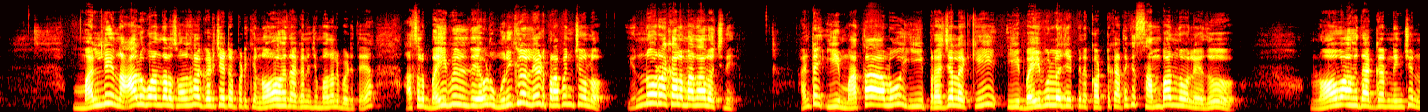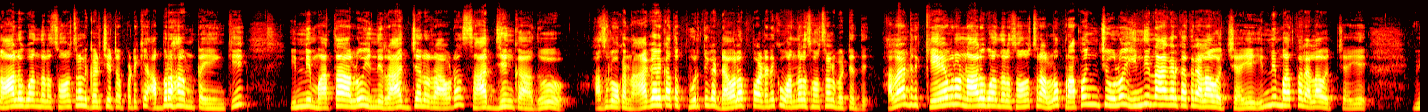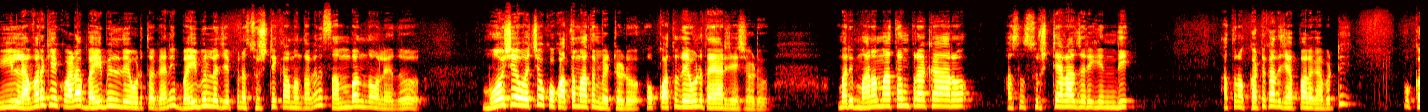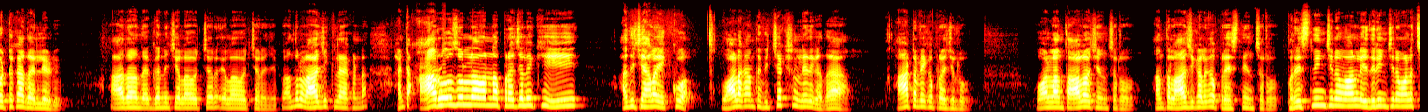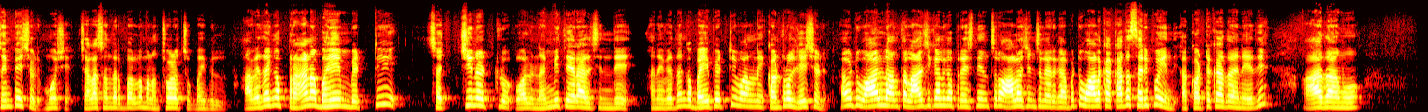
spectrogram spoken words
మళ్ళీ నాలుగు వందల సంవత్సరాలు గడిచేటప్పటికి నోవాహు దగ్గర నుంచి మొదలు పెడితే అసలు బైబిల్ దేవుడు ఉనికిలో లేడు ప్రపంచంలో. ఎన్నో రకాల మతాలు వచ్చినాయి. అంటే ఈ మతాలు ఈ ప్రజలకి ఈ బైబిల్లో చెప్పిన కట్టుకథకి సంబంధం లేదు. నోవాహు దగ్గర నుంచి నాలుగు వందల సంవత్సరాలు గడిచేటప్పటికి అబ్రహాం టైంకి ఇన్ని మతాలు ఇన్ని రాజ్యాలు రావడం సాధ్యం కాదు. అసలు ఒక నాగరికత పూర్తిగా డెవలప్ అవడానికి వందల సంవత్సరాలు పట్టింది. అలాంటిది కేవలం నాలుగు వందల సంవత్సరాల్లో ప్రపంచంలో ఇన్ని నాగరికతలు ఎలా వచ్చాయి ఇన్ని మతాలు ఎలా వచ్చాయి? వీళ్ళెవరికి కూడా బైబిల్ దేవుడితో కానీ బైబిల్లో చెప్పిన సృష్టి క్రమంతో కానీ సంబంధం లేదు. మోసే వచ్చి ఒక కొత్త మతం పెట్టాడు ఒక కొత్త దేవుడిని తయారు చేశాడు. మరి మన మతం ప్రకారం అసలు సృష్టి ఎలా జరిగింది? అతను ఒక కట్టుకథ చెప్పాలి కాబట్టి ఒక కొట్టుకా అల్లాడు. ఆదాం దగ్గర నుంచి ఇలా వచ్చారు ఇలా వచ్చారని చెప్పి. అందులో లాజిక్ లేకుండా అంటే ఆ రోజుల్లో ఉన్న ప్రజలకి అది చాలా ఎక్కువ. వాళ్ళకంత విచక్షణ లేదు కదా. ఆటవిక ప్రజలు. వాళ్ళు అంత ఆలోచించరు అంత లాజికల్గా ప్రశ్నించరు. ప్రశ్నించిన వాళ్ళని ఎదిరించిన వాళ్ళని చంపేశాడు మోషే. చాలా సందర్భాల్లో మనం చూడొచ్చు బైబిల్లో. ఆ విధంగా ప్రాణ భయం పెట్టి చచ్చినట్లు వాళ్ళు నమ్మి తీరాల్సిందే అనే విధంగా భయపెట్టి వాళ్ళని కంట్రోల్ చేశాడు. కాబట్టి వాళ్ళు అంత లాజికల్గా ప్రశ్నించరు ఆలోచించలేరు కాబట్టి వాళ్ళకి ఆ కథ సరిపోయింది. ఆ కట్టు కథ అనేది ఆదాము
